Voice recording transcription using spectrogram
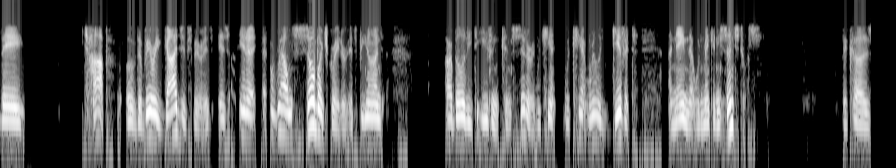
The top of the very God's experience is in a, realm so much greater. It's beyond our ability to even consider it. We can't we can't really give it a name that would make any sense to us because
